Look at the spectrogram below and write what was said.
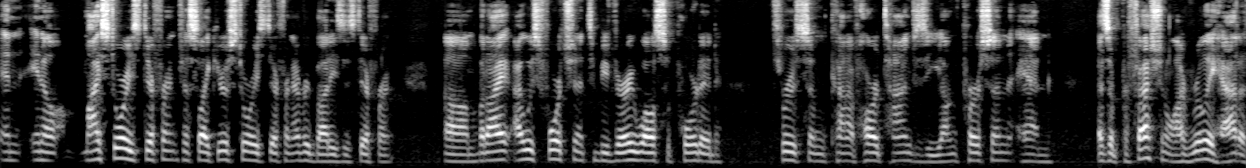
and you know, my story is different, just like your story is different. Everybody's is different. Um, but I, I was fortunate to be very well supported through some kind of hard times as a young person, and as a professional, I really had a,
